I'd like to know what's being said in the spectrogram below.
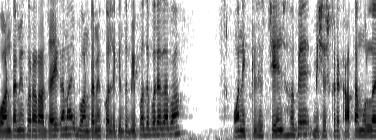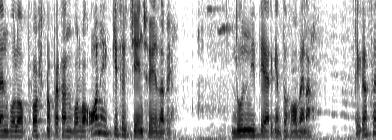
বন্ডামি করার আর জায়গা নাই, বন্ডামি করলে কিন্তু বিপদে পড়ে যাবা। অনেক কিছু চেঞ্জ হবে, বিশেষ করে কাতা মূল্যায়ন বলো, প্রশ্ন প্যাটার্ন বলো, অনেক কিছু চেঞ্জ হয়ে যাবে। দুর্নীতি আর কিন্তু হবে না, ঠিক আছে?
